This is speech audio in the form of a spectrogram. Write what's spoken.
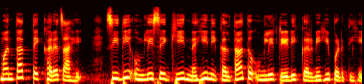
म्हणतात ते खरंच आहे. सीधी उंगली से घी नाही निकलता तर उंगली टेडी करणीही पडती हे.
